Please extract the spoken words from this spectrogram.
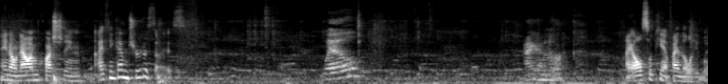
I know. Now I'm questioning. I think I'm true to size. Well, I don't know. I also can't find the label.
